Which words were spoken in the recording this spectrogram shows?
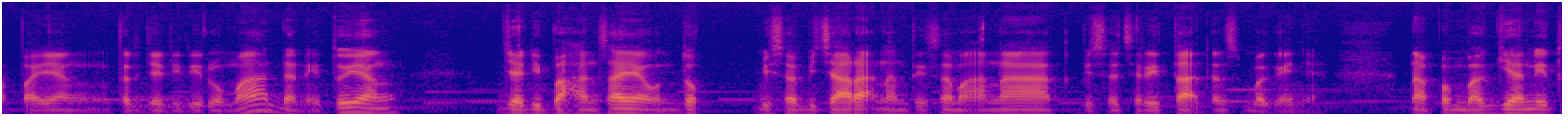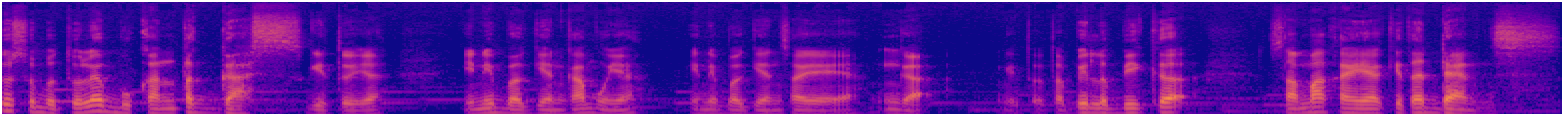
apa yang terjadi di rumah dan itu yang jadi bahan saya untuk bisa bicara nanti sama anak, bisa cerita dan sebagainya. Nah, pembagian itu sebetulnya bukan tegas gitu ya. Ini bagian kamu ya, ini bagian saya ya. Enggak gitu. Tapi lebih ke sama kayak kita dance.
